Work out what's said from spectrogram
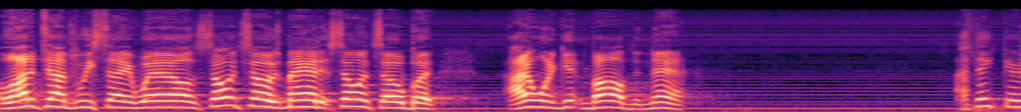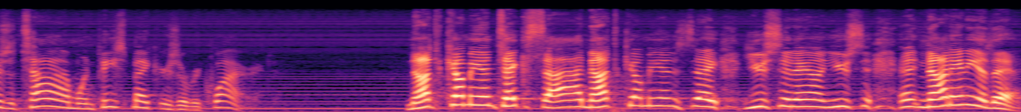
A lot of times we say, well, so and so is mad at so and so, but I don't want to get involved in that. I think there's a time when peacemakers are required. Not to come in, take a side, not to come in and say, you sit down, you sit, not any of that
